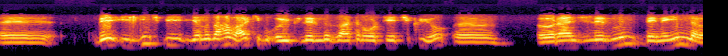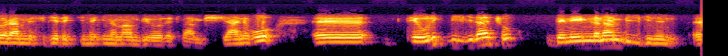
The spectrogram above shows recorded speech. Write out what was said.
E, ve ilginç bir yanı daha var ki bu öykülerinde zaten ortaya çıkıyor. E, öğrencilerinin deneyimle öğrenmesi gerektiğine inanan bir öğretmenmiş. Yani o e, teorik bilgiden çok deneyimlenen bilginin e,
